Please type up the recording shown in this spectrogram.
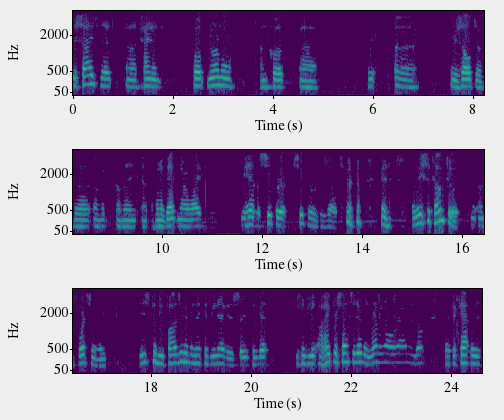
besides the uh, kind of quote normal unquote uh, uh, result of, uh, of, a, of, a, of an event in our life, we have a super super result, and, and we succumb to it. Unfortunately, these can be positive and they can be negative. So you can get you can be a hypersensitive and running all around and don't, like a cat with its,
